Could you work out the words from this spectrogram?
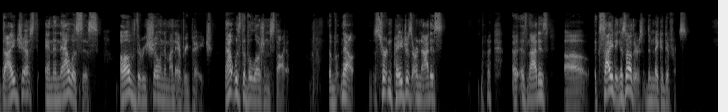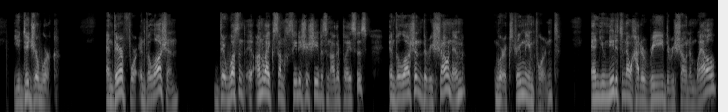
digest and analysis of the Rishonim on every page. That was the Volozhin style. The, now, certain pages are not as as not as uh, exciting as others. It didn't make a difference. You did your work, and therefore, in Volozhin, there wasn't unlike some Chassidish yeshivas in other places. In Volozhin, the Rishonim were extremely important, and you needed to know how to read the Rishonim well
